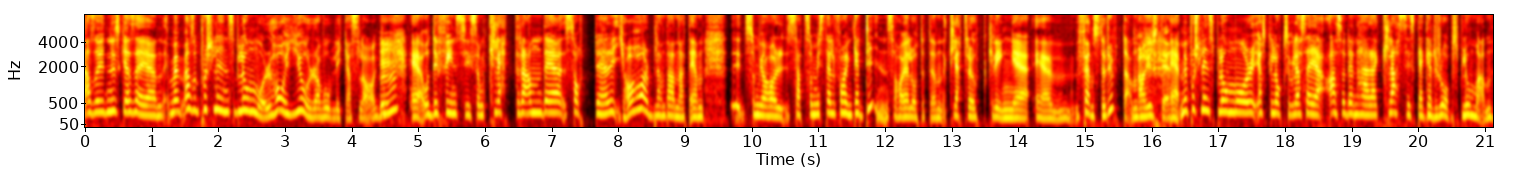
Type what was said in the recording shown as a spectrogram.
alltså, nu ska jag säga en, men, alltså, porslinsblommor, hojor av olika slag. Mm. Eh, och Det finns liksom klättrande sorter. Jag har bland annat en eh, som jag har satt som istället för att ha en gardin så har jag låtit den klättra upp kring eh, eh, fönsterrutan. Ja, just det. Eh, med porslinsblommor, jag skulle också vilja säga alltså den här klassiska garderobsblomman.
